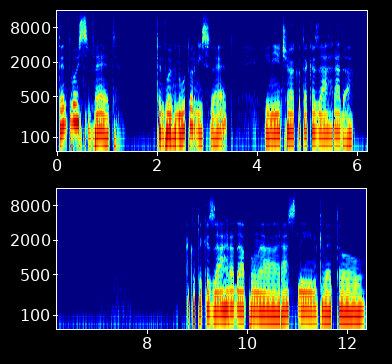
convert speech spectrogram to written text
ten tvoj svet, ten tvoj vnútorný svet je niečo ako taká záhrada. Ako taká záhrada plná rastlín, kvetov,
